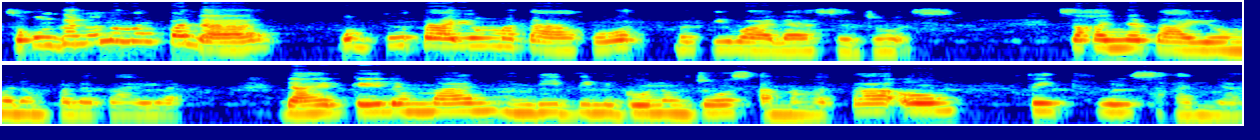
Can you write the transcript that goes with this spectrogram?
So kung gano'n naman pala, huwag po tayong matakot, magtiwala sa Diyos. Sa Kanya tayo manampalataya. Dahil kailanman hindi binigo ng Diyos ang mga taong faithful sa Kanya.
